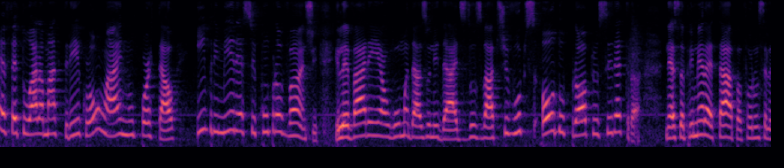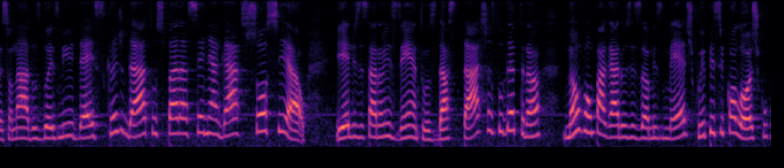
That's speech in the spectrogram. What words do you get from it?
efetuar a matrícula online no portal imprimir esse comprovante e levar em alguma das unidades dos VAPS-VUPS ou do próprio Ciretran. Nessa primeira etapa foram selecionados 2.010 candidatos para a CNH Social e eles estarão isentos das taxas do Detran, não vão pagar os exames médico e psicológico,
